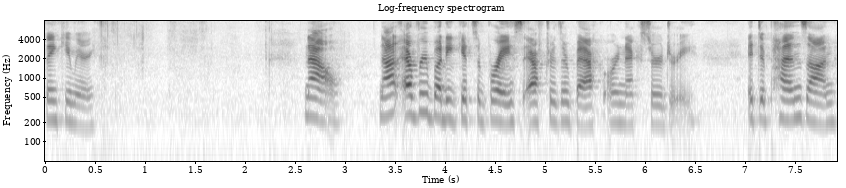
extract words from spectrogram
Thank you, Mary. Now, not everybody gets a brace after their back or neck surgery. It depends on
